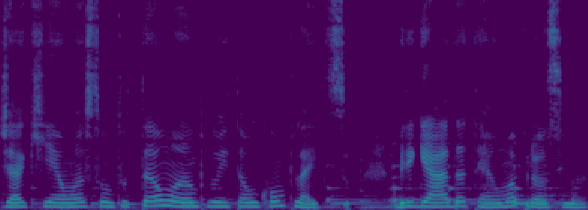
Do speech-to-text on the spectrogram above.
já que é um assunto tão amplo e tão complexo. Obrigada, até uma próxima.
